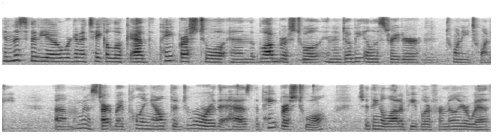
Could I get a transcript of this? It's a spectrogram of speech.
In this video, we're going to take a look at the paintbrush tool and the blob brush tool in Adobe Illustrator 2020. Um, I'm going to start by pulling out the drawer that has the paintbrush tool, which I think a lot of people are familiar with,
